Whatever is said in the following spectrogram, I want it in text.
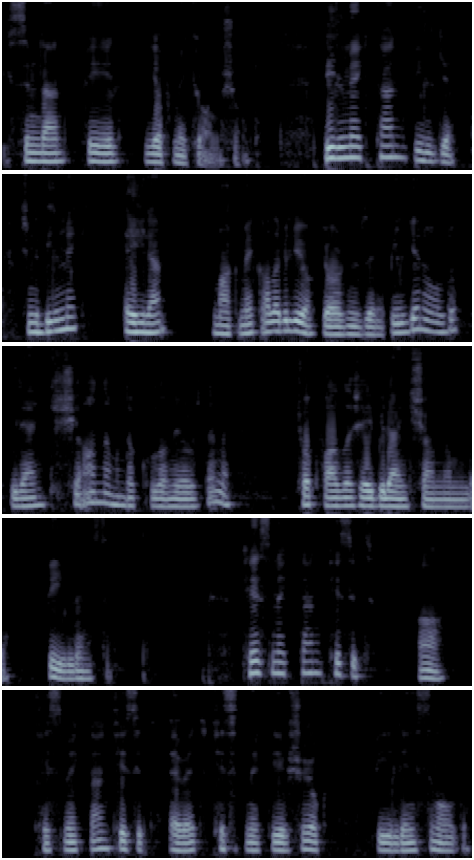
İsimden fiil yapım eki olmuş oldu. Bilmekten bilgi. Şimdi bilmek eylem makmek alabiliyor gördüğünüz üzere. Bilge ne oldu? Bilen kişi anlamında kullanıyoruz değil mi? Çok fazla şey bilen kişi anlamında. Fiilden isim. Kesmekten kesit. Aa, kesmekten kesit. Evet, kesitmek diye bir şey yok. Fiilden isim oldu.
